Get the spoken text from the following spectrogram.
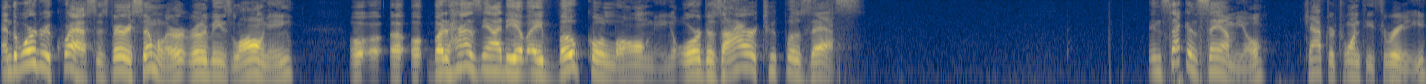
And the word request is very similar. It really means longing, or, uh, but it has the idea of a vocal longing or desire to possess. In 2 Samuel chapter 23,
